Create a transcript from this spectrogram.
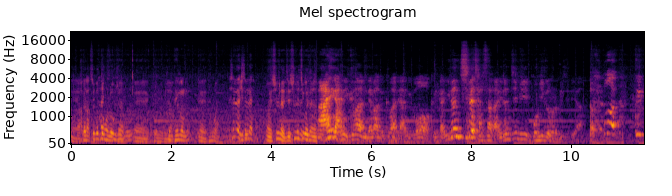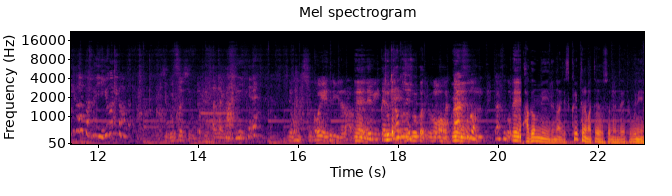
네, 아까 찍었던 걸로 그냥. 네, 그걸로 그냥. 그럼 된 건가? 네, 된 거. 실내, 실내. 어, 실내 이제 실내 찍어야 되는. 아니 아니 그말내 말은 그 말이 아니고 그러니까 이런 집에 잘 살아 이런 집이 복이 들어오는 집이야. 뭐 들키가 더니 이혼이가 지금 웃으신다 우리 사장님. 아니. 거의 애드립이잖아. 네. 애드립이기 때문에 이것도 한 컷이 좋을 것 같아요. 어, 네. 딸 수가 없, 딸 수가. 네. 과금미 누나 이제 스크립터를 맡아줬었는데 그분이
